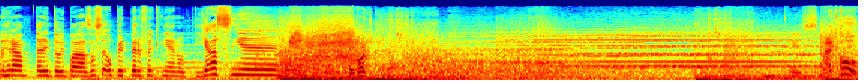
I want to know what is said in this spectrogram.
Nádhera. Tady to vypadá zase opět perfektně, no jasně. Hej, pojď. Ty smetku!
